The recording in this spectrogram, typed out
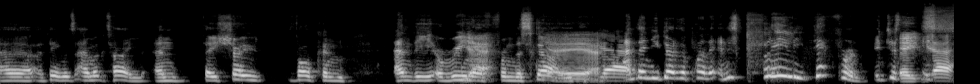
uh, I think it was Amok Time, and they show Vulcan and the arena Yeah. from the sky, Yeah, yeah, yeah. Yeah, and then you go to the planet, and it's clearly different. It just It's Yeah.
